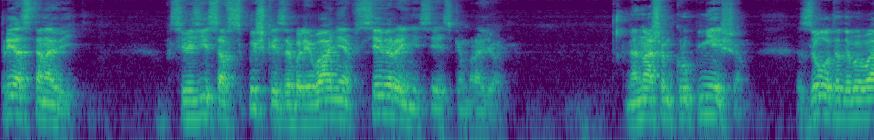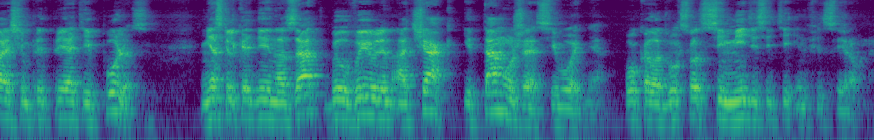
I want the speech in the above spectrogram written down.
приостановить в связи со вспышкой заболевания в Северо-Енисейском районе. На нашем крупнейшем золотодобывающем предприятии «Полюс» несколько дней назад был выявлен очаг, и там уже сегодня около 270 инфицированных.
